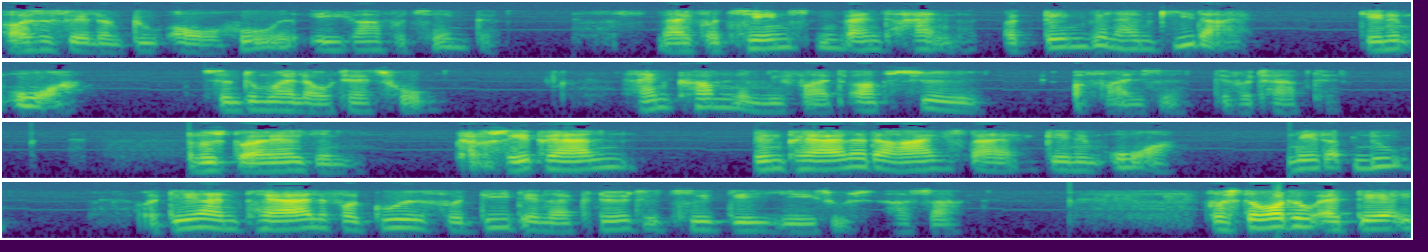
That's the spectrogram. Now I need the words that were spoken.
Også selvom du overhovedet ikke har fortjent det. Nej, fortjenesten vandt han, og den vil han give dig gennem ord, som du må have lov til at tro. Han kom nemlig for at opsøge og frelse det fortabte. Og nu spørger jeg igen. Kan du se perlen? Den perle, der rækkes dig gennem ord, netop nu. Og det er en perle fra Gud, fordi den er knyttet til det, Jesus har sagt. Forstår du, at der i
